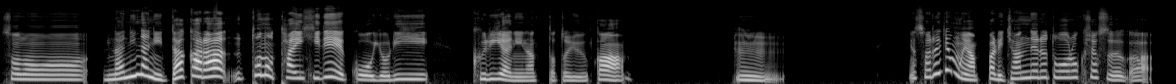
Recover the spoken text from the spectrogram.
その何々だからとの対比でこうよりクリアになったというかうんいやそれでもやっぱりチャンネル登録者数が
